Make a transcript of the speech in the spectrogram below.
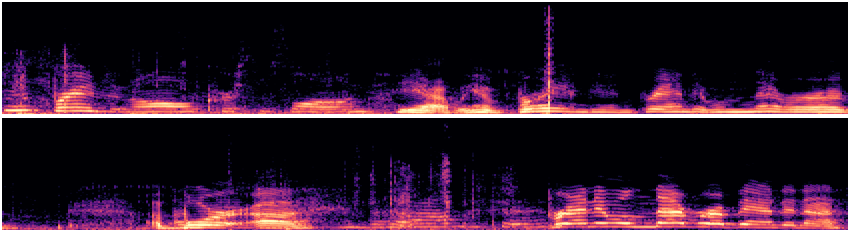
We have Brandon all Christmas long. yeah we have Brandon Brandon will never ab- abort uh, Brandon will never abandon us.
